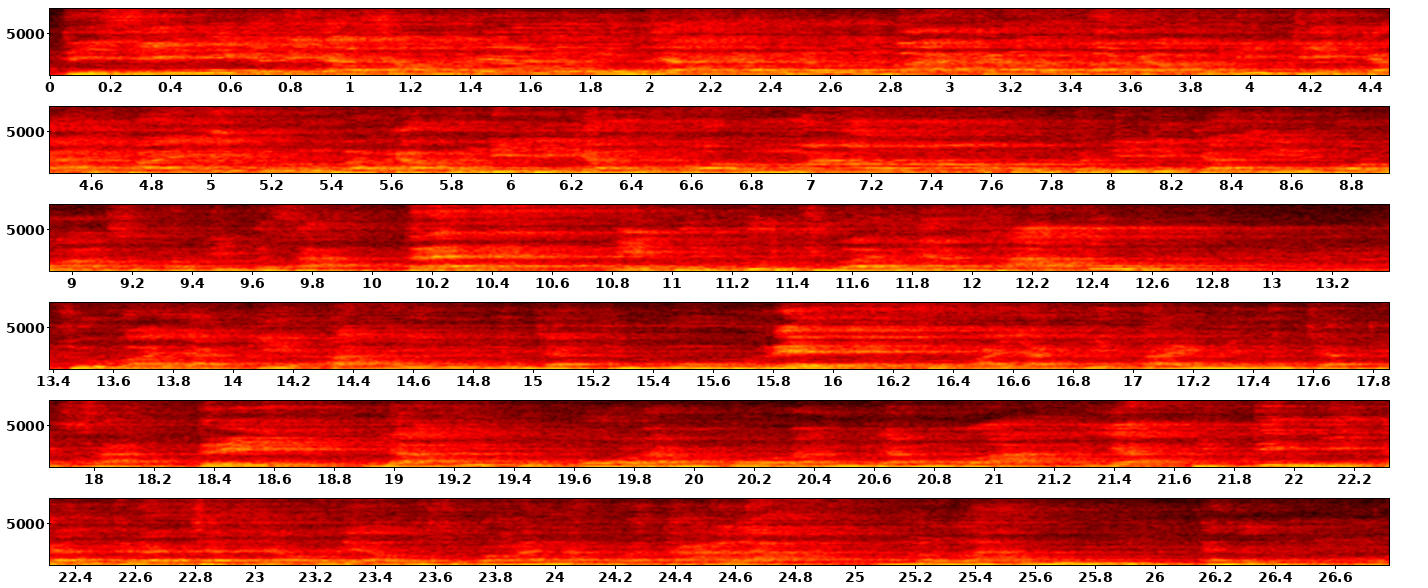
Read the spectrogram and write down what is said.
Di sini ketika sampean menginjakkan ke lembaga-lembaga pendidikan, baik itu lembaga pendidikan formal maupun pendidikan informal seperti pesantren, itu tujuannya satu, supaya kita ini menjadi murid, supaya kita ini menjadi santri, yaitu orang-orang yang layak ditinggikan derajatnya oleh Allah Subhanahu wa taala melalui ilmu.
